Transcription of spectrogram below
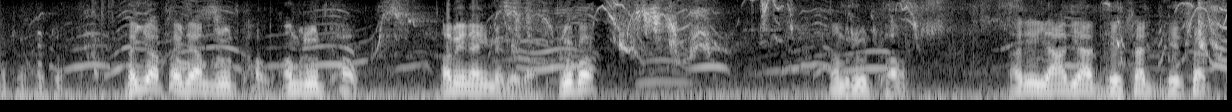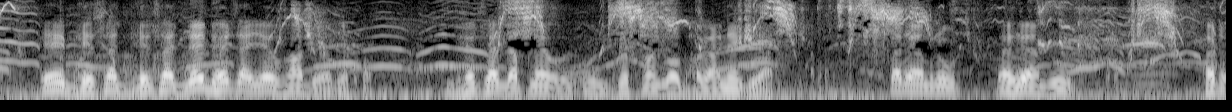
हटो हटो। भैया, पहले अमरूद खाओ अमरूद खाओ। अभी नहीं मिलेगा। रुको। अमरूद खाओ। अरे याद यार भेसट भेसट ए भेसट भेसट ले भेसा ये वहाँ गया, देखो। भेसट अपने उस दुश्मन को भगाने गया। अरे अमरूद, पहले अमरूद। हटो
